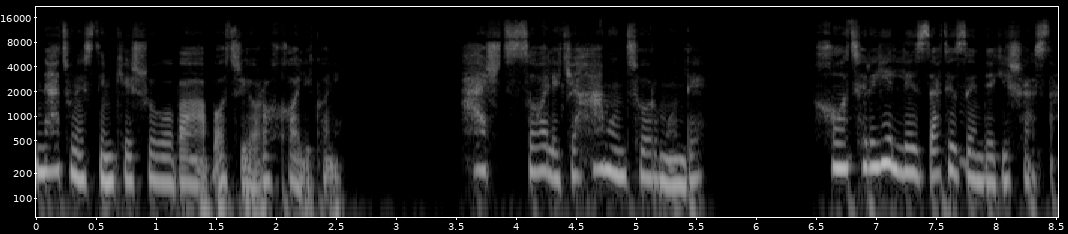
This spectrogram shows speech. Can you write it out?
نتونستیم کشو و باتری ها رو خالی کنیم. هشت ساله که همونطور مونده. خاطره لذت زندگیش هستن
